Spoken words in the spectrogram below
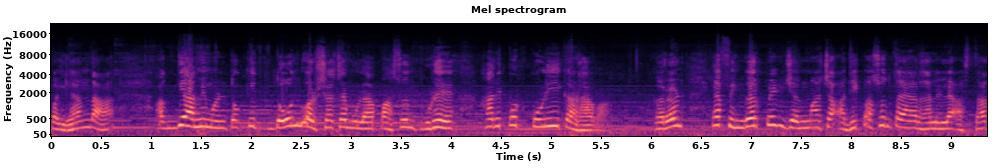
पहिल्यांदा अगदी आम्ही म्हणतो की दोन वर्षाच्या मुलापासून पुढे हा रिपोर्ट कोणीही काढावा. कारण या फिंगरप्रिंट जन्माच्या आधीपासून तयार झालेल्या असतात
